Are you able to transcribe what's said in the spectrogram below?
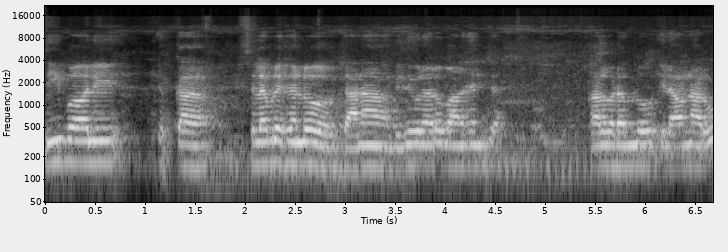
దీపావళి యొక్క సెలబ్రేషన్లో చాలా బిజీ ఉన్నారు బాణసంచ కాల్వడంలో ఇలా ఉన్నారు.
